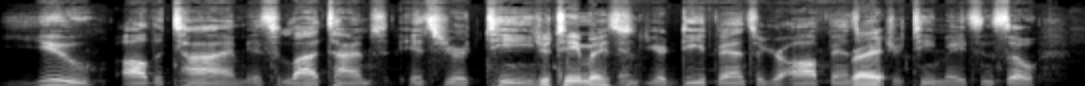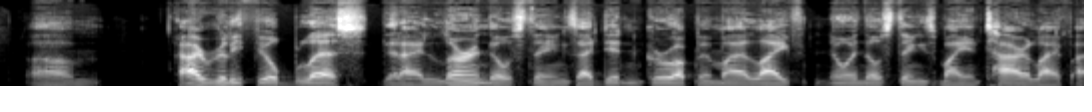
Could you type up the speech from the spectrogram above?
you all the time. It's a lot of times it's your team, Your teammates. and your defense or your offense Right. with your teammates. And so um, I really feel blessed that I learned those things. I didn't grow up in my life knowing those things my entire life. I,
